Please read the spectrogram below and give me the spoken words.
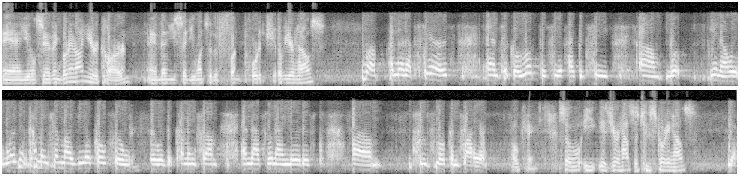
And you don't see anything burning on your car. And then you said you went to the front porch of your house. well, I went upstairs and took a look to see if I could see um, what, you know, it wasn't coming from my vehicle, so where was it coming from? And that's when I noticed um, some smoke and fire. Okay. So is your house a two-story house? Yes.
